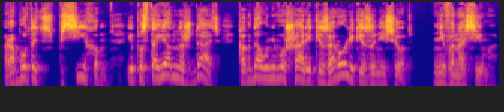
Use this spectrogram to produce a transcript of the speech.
Работать с психом и постоянно ждать, когда у него шарики за ролики занесет, невыносимо.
